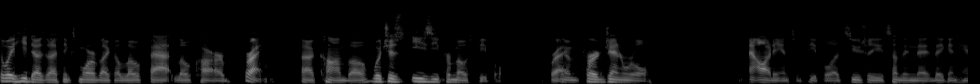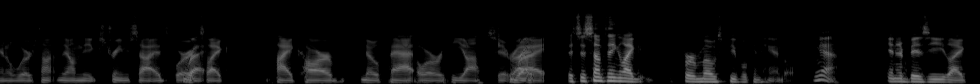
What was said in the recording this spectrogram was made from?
the way he does it i think is more of like a low fat low carb Right. uh, combo which is easy for most people Right. for a general audience of people it's usually something that they can handle where it's not on the extreme sides where it's like high carb no fat or the opposite right? Right. it's just something like for most people can handle Yeah. in a busy like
